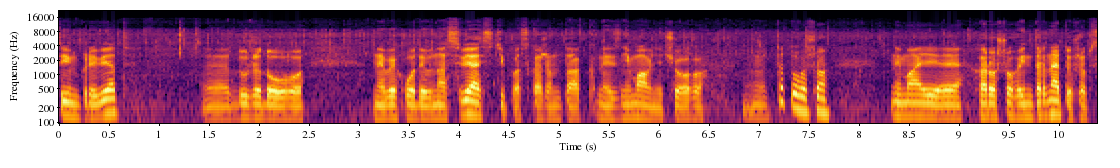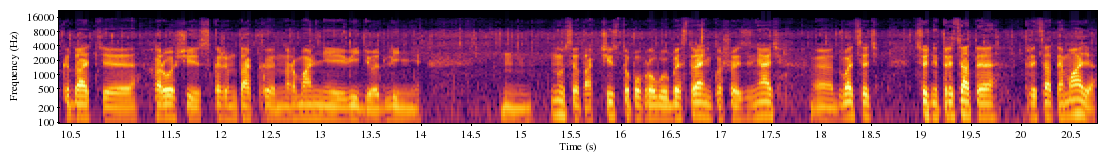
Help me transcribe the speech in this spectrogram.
Всім привіт. Е, Дуже довго не виходив на связь, типа, скажімо так, не знімав нічого. Е, Та того, що немає хорошого інтернету, щоб скидати е, хороші, скажімо так, нормальні відео длінні. Ну, це так, чисто попробую бистренько щось зняти. Е, 20, сьогодні 30, 30 мая.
